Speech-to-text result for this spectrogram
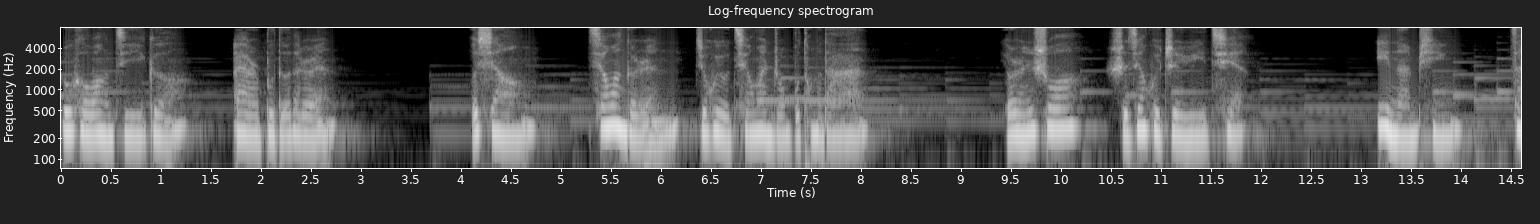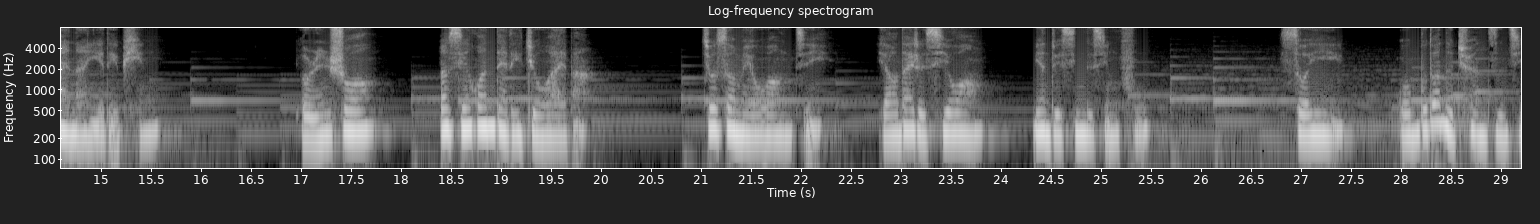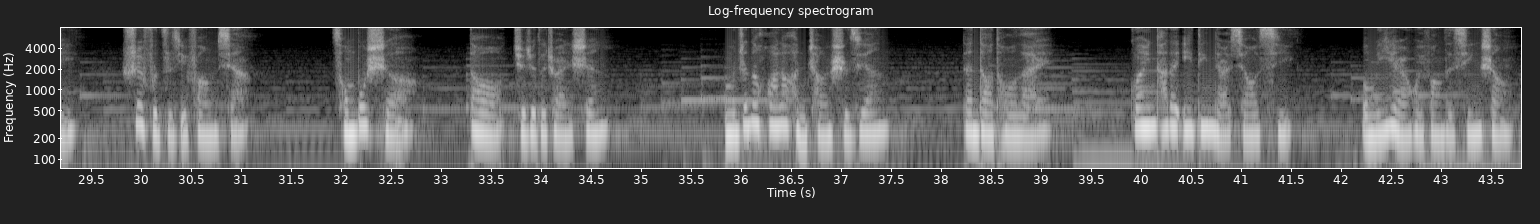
如何忘记一个爱而不得的人？我想，千万个人就会有千万种不同的答案。有人说，时间会治愈一切，意难平，再难也得平。有人说，让新欢代替旧爱吧，就算没有忘记，也要带着希望面对新的幸福。所以，我不断的劝自己。说服自己放下，从不舍到决绝的转身。我们真的花了很长时间，但到头来，关于他的一丁点消息，我们依然会放在心上。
